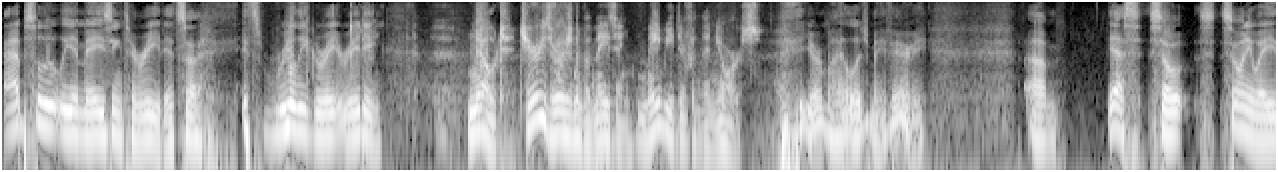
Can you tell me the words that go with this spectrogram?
absolutely amazing to read. It's a it's really great reading. Note: Jerry's version of amazing may be different than yours. Your mileage may vary. Um, yes. So so anyway,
